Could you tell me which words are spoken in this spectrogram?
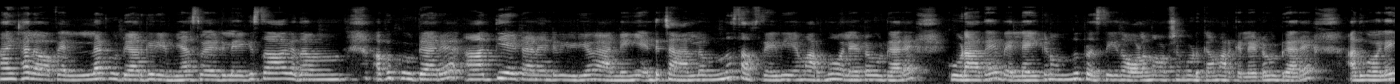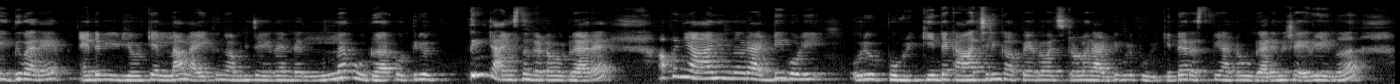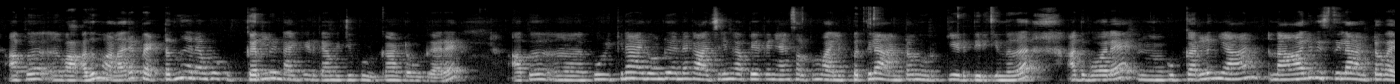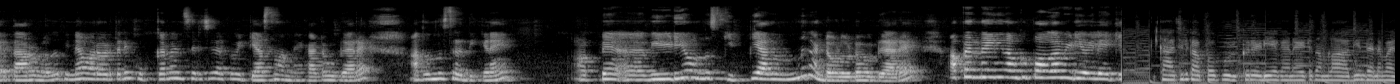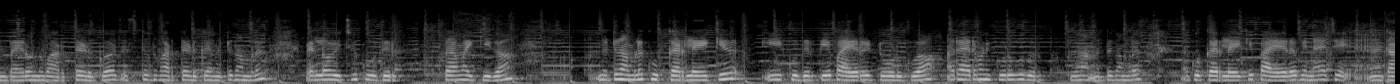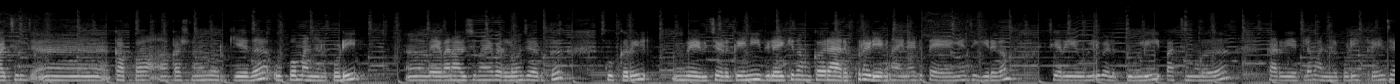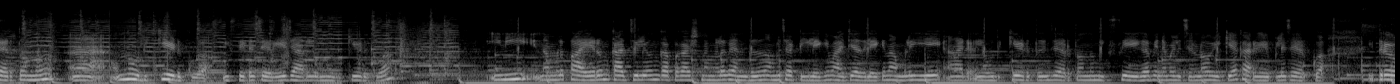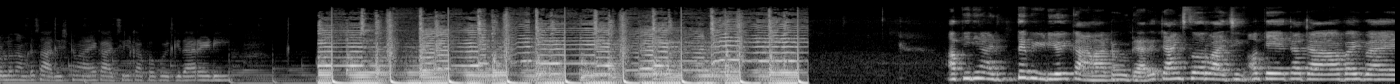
Hi hello. അപ്പൊ എല്ലാ കൂട്ടുകാർക്കും രമ്യാ സ്വൈഡിലേക്ക് സ്വാഗതം. അപ്പൊ കൂട്ടുകാര് ആദ്യമായിട്ടാണ് എന്റെ വീഡിയോ കാണണമെങ്കിൽ ചാനൽ ഒന്ന് സബ്സ്ക്രൈബ് ചെയ്യാൻ മറന്നു പോലെ കേട്ടോ കൂട്ടുകാരെ? കൂടാതെ ബെല്ലൈക്കൺ ഒന്ന് പ്രസ് ചെയ്ത് ഓളെന്ന ഓപ്ഷൻ കൊടുക്കാൻ മറക്കല്ലേ കേട്ടോ കൂട്ടുകാരെ? അതുപോലെ ഇതുവരെ എന്റെ വീഡിയോയ്ക്ക് എല്ലാം ലൈക്കും കമന്റും ചെയ്ത എന്റെ എല്ലാ കൂട്ടുകാർക്കും ഒത്തിരി ഒത്തിരി താങ്ക്സ് ഉണ്ട് കേട്ടോ കൂട്ടുകാരെ. അപ്പൊ ഞാൻ ഇന്ന് ഒരു അടിപൊളി ഒരു പുഴുക്കിന്റെ കാച്ചിലും കപ്പയൊക്കെ വെച്ചിട്ടുള്ള ഒരു അടിപൊളി പുഴുക്കിന്റെ റെസിപ്പിയാണ് കേട്ടോ കൂട്ടുകാരെ ഇന്ന് ഷെയർ ചെയ്യുന്നത്. അപ്പൊ അത് വളരെ പെട്ടെന്ന് തന്നെ നമുക്ക് കുക്കറിൽ ഉണ്ടാക്കിയെടുക്കാൻ പറ്റിയ പുഴുക്കാണ് കേട്ടോ കൂട്ടുകാരെ. അപ്പൊ പുഴുക്കിനായതുകൊണ്ട് തന്നെ കാച്ചിലും കപ്പിയൊക്കെ ഞാൻ സ്വല്പം വലിപ്പത്തിലാണ് കേട്ടോ നുറുക്കി എടുത്തിരിക്കുന്നത് അതുപോലെ കുക്കറിൽ ഞാൻ നാല് വിസിലാണ് കേട്ടോ വരുത്താറുള്ളത്. പിന്നെ ഓരോരുത്തരും കുക്കറിനനുസരിച്ച് ചിലപ്പോൾ വ്യത്യാസം വന്നേക്കാട്ടോ കൂട്ടുകാരെ. അതൊന്ന് ശ്രദ്ധിക്കണേ. അപ്പൊ വീഡിയോ ഒന്ന് സ്കിപ്പ് ചെയ്യാതെ ഒന്ന് കണ്ടോളൂ കേട്ടോ കൂട്ടുകാരെ. അപ്പൊ എന്നാ ഇനി നമുക്ക് പോകാം വീഡിയോയിലേക്ക്. കാച്ചിൽ കപ്പ പുഴുക്ക് റെഡിയാക്കാനായിട്ട് നമ്മൾ ആദ്യം തന്നെ വൻപയർ ഒന്ന് വറുത്തെടുക്കുക. ജസ്റ്റ് ഒന്ന് വറുത്തെടുക്കുക. എന്നിട്ട് നമ്മൾ വെള്ളം ഒഴിച്ച് കുതിർത്താൻ വയ്ക്കുക. എന്നിട്ട് നമ്മൾ കുക്കറിലേക്ക് ഈ കുതിർത്തിയ പയർ ഇട്ട് കൊടുക്കുക. ഒരു അരമണിക്കൂർ കുതിർക്കുക. എന്നിട്ട് നമ്മൾ കുക്കറിലേക്ക് പയർ പിന്നെ കാച്ചിൽ കപ്പ കഷ്ണങ്ങൾ നുറുക്കിയത് ഉപ്പും മഞ്ഞൾപ്പൊടി വേവാൻ ആവശ്യമായ വെള്ളവും ചേർത്ത് കുക്കറിൽ വേവിച്ചെടുക്കുക. ഇനി ഇതിലേക്ക് നമുക്ക് ഒരു അരപ്പ് റെഡിയാക്കണം. അതിനായിട്ട് തേങ്ങ ജീരകം ചെറിയ ഉള്ളി വെളുത്തുള്ളി പച്ചമുളക് കറിവേപ്പില മഞ്ഞൾപ്പൊടി ഇത്രയും ചേർത്തൊന്ന് ഒന്ന് ഒതുക്കിയെടുക്കുക. മിക്സിയുടെ ചെറിയ ജാറിൽ ഒന്ന് ഒതുക്കിയെടുക്കുക. ഇനി നമ്മൾ പയറും കച്ചിലും കപ്പ കഷ്ണങ്ങൾ വെന്തത് നമ്മൾ ചട്ടിയിലേക്ക് മാറ്റി അതിലേക്ക് നമ്മൾ ഈ ഒതുക്കിയെടുത്തതും ചേർത്ത് ഒന്ന് മിക്സ് ചെയ്യുക. പിന്നെ വെളിച്ചെണ്ണ ഒഴിക്കുക കറിവേപ്പില ചേർക്കുക. ഇത്രയേ ഉള്ളൂ നമ്മുടെ സ്വാദിഷ്ടമായ കാച്ചിൽ കപ്പ പുഴുക്കിതാ റെഡി അപ്പം ഇനി അടുത്ത വീഡിയോയിൽ കാണാട്ടോ കൂട്ടുകാരെ. Thanks for watching okay tata bye bye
